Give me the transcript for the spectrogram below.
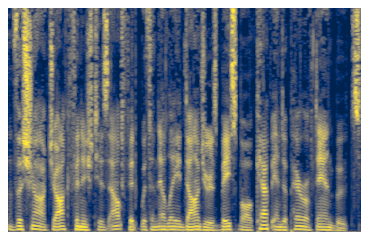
The shock jock finished his outfit with an LA Dodgers baseball cap and a pair of tan boots.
